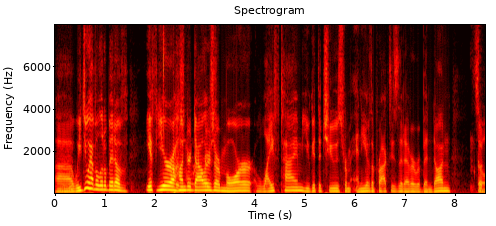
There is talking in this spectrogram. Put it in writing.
Uh, We do have a little bit of if you're a hundred dollars or more lifetime, you get to choose from any of the proxies that have ever been done. So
